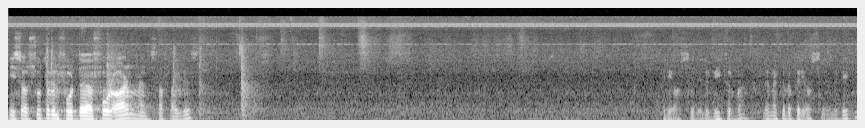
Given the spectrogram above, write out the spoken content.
These are suitable for the forearm and stuff like this. Periosteal elevator بقى لنا كده periosteal elevator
